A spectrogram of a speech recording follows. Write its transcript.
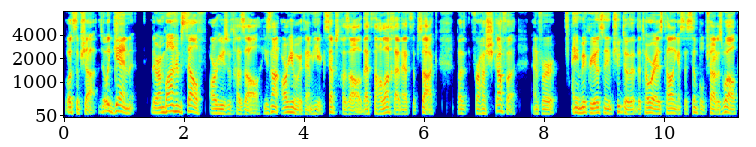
What's the pshat? So again, the Ramban himself argues with Chazal. He's not arguing with him. He accepts Chazal. That's the halacha and that's the psak. But for hashkafa and for a mikri yotzei pshuto that the Torah is telling us a simple pshat as well,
